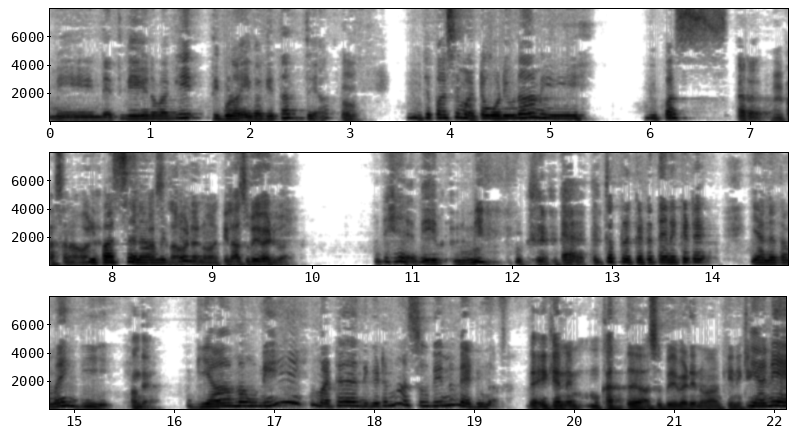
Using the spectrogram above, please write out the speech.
මේ නැති වෙන වගේ තිබුණා ඒ වගේ තත්ත්වයක්. ඔව්. ඊට පස්සේ මට ඕනි වුණා මේ විපස් අර විපස්සනාව විපස්සනාවට වඩනවා කියලා අසුබේ වැඩුවා. එක ප්‍රකට තැනකට යන තමයි ගියේ. හොඳයි. ගියාම උනේ මට දිගටම අසුබෙම වැඩුණා. දැන් ඒ කියන්නේ මොකද්ද අසුබේ වැඩෙනවා කියන එක? කියන්නේ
